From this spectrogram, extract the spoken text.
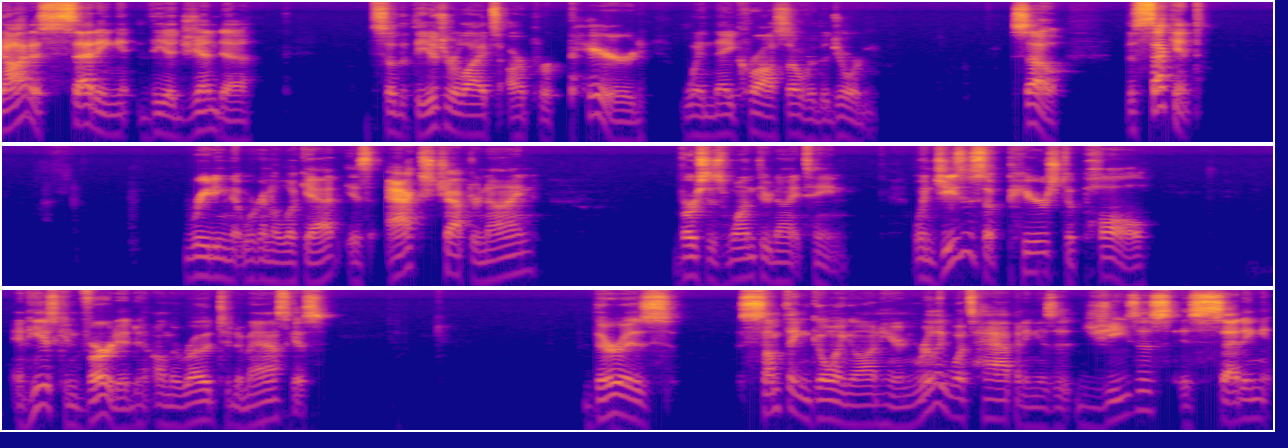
God is setting the agenda so that the Israelites are prepared when they cross over the Jordan. So, the second reading that we're going to look at is Acts chapter 9, verses 1 through 19. When Jesus appears to Paul and he is converted on the road to Damascus, there is something going on here. And really, what's happening is that Jesus is setting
